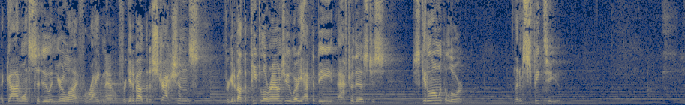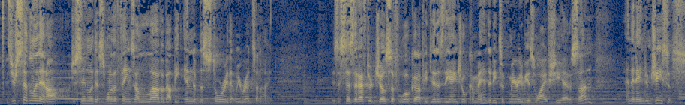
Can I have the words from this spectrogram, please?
that God wants to do in your life right now. Forget about the distractions Forget about the people around you, where you have to be after this. Just, just get along with the Lord. Let Him speak to you. As you're settling in, I'll, I'll just end with this. One of the things I love about the end of the story that we read tonight is it says that after Joseph woke up, he did as the angel commanded. He took Mary to be his wife. She had a son, and they named him Jesus.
